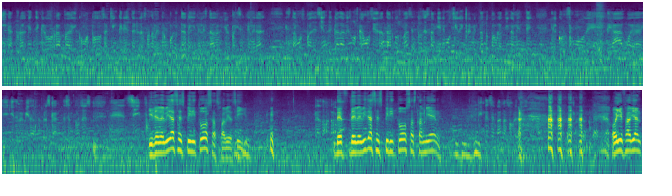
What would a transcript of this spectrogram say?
Y naturalmente creo Rafa y como todos aquí en Querétaro y la zona metropolitana y en el estado y el país en general estamos padeciendo y cada vez buscamos hidratarnos más. Entonces también hemos ido incrementando paulatinamente el consumo de, de agua y, y de bebidas refrescantes. Entonces eh, sí Y de bebidas espirituosas, Fabiancillo. perdón De, de bebidas espirituosas también. fin de semana sobre todo Oye, Fabián,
